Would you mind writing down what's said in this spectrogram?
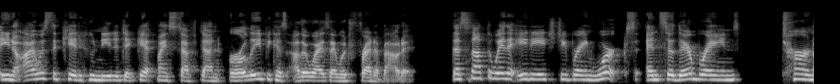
You know, I was the kid who needed to get my stuff done early because otherwise I would fret about it. That's not the way the ADHD brain works. And so their brains turn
